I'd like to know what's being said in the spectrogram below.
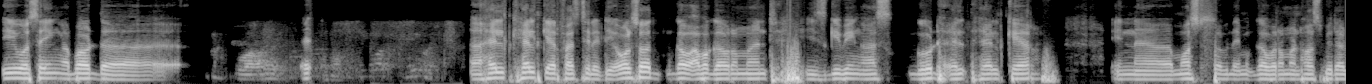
he was saying about the uh, health healthcare facility. Also our government is giving us good health healthcare in uh, most of the government hospital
